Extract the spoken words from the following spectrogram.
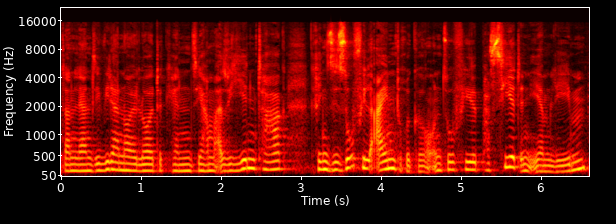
dann lernen sie wieder neue Leute kennen. Sie haben also jeden Tag kriegen sie so viel Eindrücke und so viel passiert in ihrem Leben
